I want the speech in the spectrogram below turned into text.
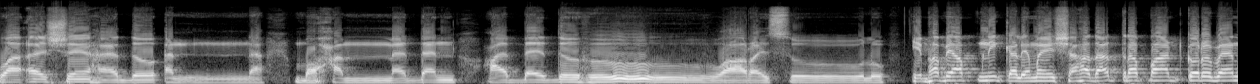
واشهد ان محمدا عبده ورسوله এভাবে আপনি কালেমায়ে শাহাদাতরা পাঠ করবেন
